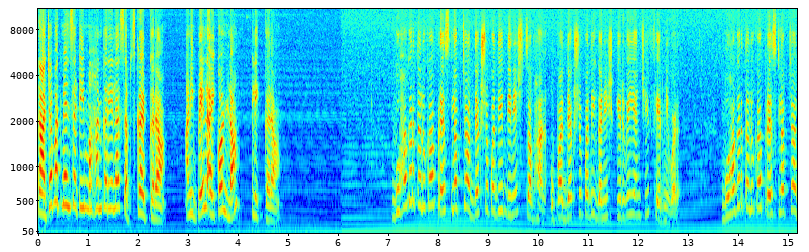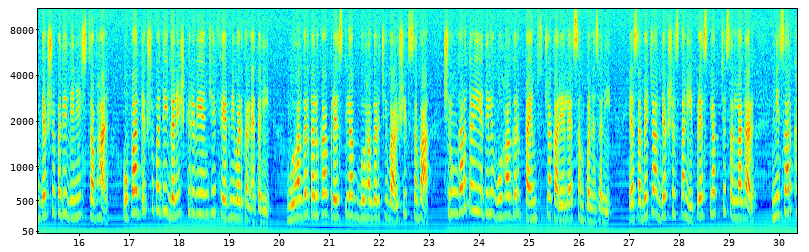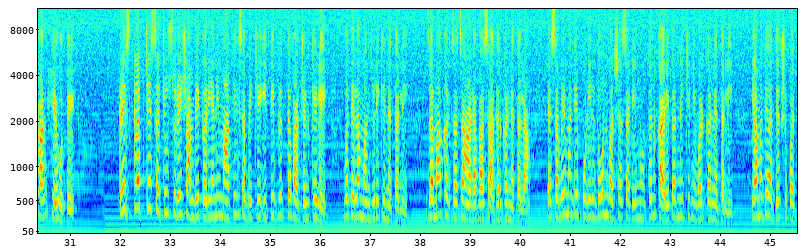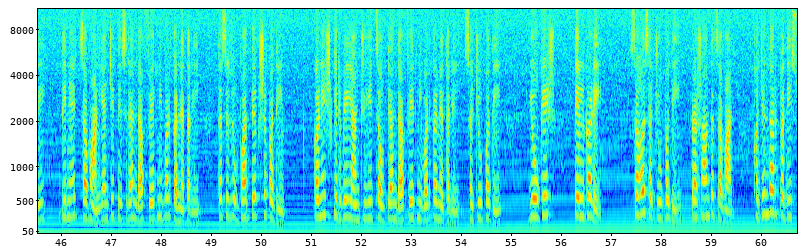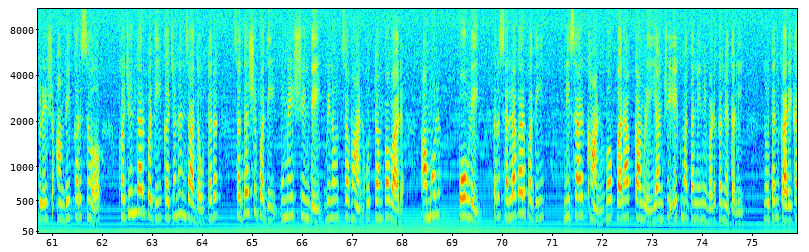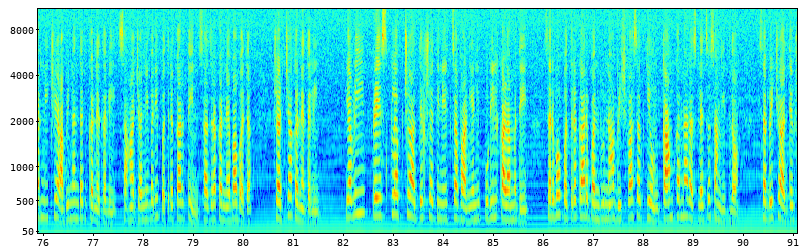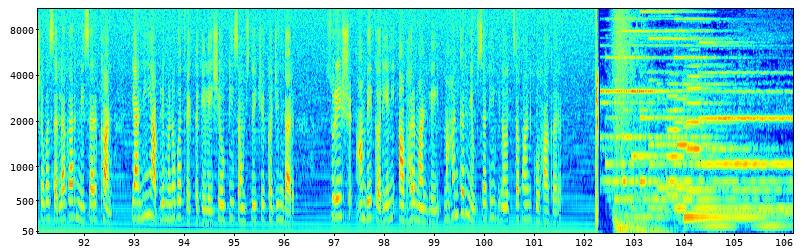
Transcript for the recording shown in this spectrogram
ताज्या बातम्यांसाठी महान करेला सबस्क्राईब करा आणि बेल आयकॉनला क्लिक करा. गुहागर तालुका प्रेस क्लबच्या अध्यक्षपदी दिनेश चव्हाण उपाध्यक्षपदी गणेश किरवे यांची फेरनिवड. गुहागर तालुका प्रेस क्लबच्या अध्यक्षपदी दिनेश चव्हाण उपाध्यक्षपदी गणेश किरवे यांची फेरनिवड करण्यात आली. गुहागर तालुका प्रेस क्लब गुहागरची वार्षिक सभा शृंगारतळी येथील गुहागर टाइम्सच्या कार्यालयात संपन्न झाली. या सभेच्या अध्यक्षस्थानी प्रेस क्लबचे सल्लागार निसार खान हे होते. प्रेस क्लबचे सचिव सुरेश आंबेकर यांनी मागील सभेचे इतिवृत्त वाचन केले व त्याला मंजुरी घेण्यात आली. जमा खर्चाचा आढावा सादर करण्यात आला. या सभेमध्ये पुढील दोन वर्षासाठी नूतन कार्यकारिणीची निवड करण्यात आली. यामध्ये अध्यक्षपदी दिनेश चव्हाण यांची तिसऱ्यांदा फेरनिवड करण्यात आली. तसेच उपाध्यक्षपदी गणेश किरवे यांचीही चौथ्यांदा फेरनिवड करण्यात आली. सचिवपदी योगेश तेलगडे सहसचिवपदी प्रशांत चव्हाण खजिनदारपदी सुरेश आंबेकरसह खजिनदारपदी गजानन जाधव तर सदस्यपदी उमेश शिंदे विनोद चव्हाण उत्तम पवार अमोल पोवळे तर सल्लागारपदी निसार खान व पराग कांबळे यांची एकमताने निवड करण्यात आली. नूतन कार्यकारिणीचे अभिनंदन करण्यात आले. सहा जानेवारी पत्रकार दिन साजरा करण्याबाबत चर्चा करण्यात आली. यावेळी प्रेस क्लबचे अध्यक्ष दिनेश चव्हाण यांनी पुढील काळामध्ये सर्व पत्रकार बंधूंना विश्वासात घेऊन काम करणार असल्याचं सांगितलं. सभेचे अध्यक्ष व सल्लागार निसार खान यांनीही आपले मनोगत व्यक्त केले. शेवटी संस्थेचे खजिनदार सुरेश आंबेकर यांनी आभार मानले. महानकरी न्यूजसाठी विनोद चव्हाण गुहागर.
